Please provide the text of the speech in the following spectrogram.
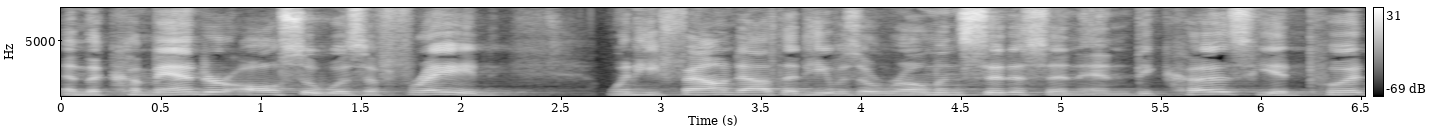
And the commander also was afraid when he found out that he was a Roman citizen and because he had put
